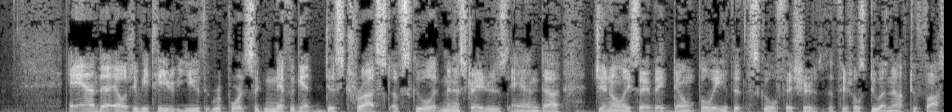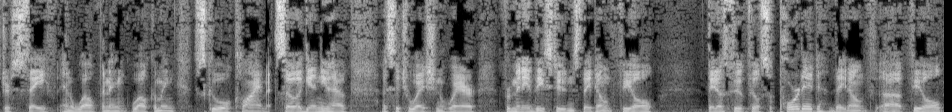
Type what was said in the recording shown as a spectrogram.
and uh, LGBT youth report significant distrust of school administrators and uh, generally say they don't believe that the school officials, officials do enough to foster safe and welcoming, welcoming school climate. So again, you have a situation where for many of these students, they don't feel they don't feel, feel supported. They don't uh, feel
